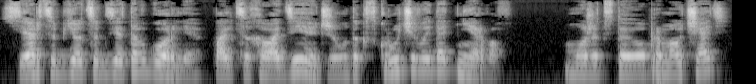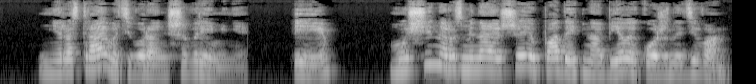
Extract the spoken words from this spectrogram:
Сердце бьется где-то в горле, пальцы холодеют, желудок скручивает от нервов. Может, стоило промолчать? Не расстраивать его раньше времени? И... Мужчина, разминая шею, падает на белый кожаный диван.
